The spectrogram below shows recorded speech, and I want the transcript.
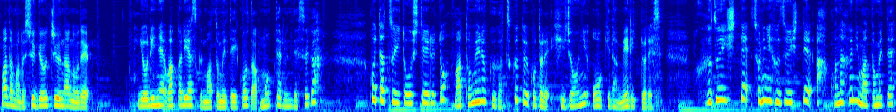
まだまだ修行中なのでよりね分かりやすくまとめていこうとは思ってるんですがこういったツイートをしているとまとめ力がつくということで非常に大きなメリットです。付随してそれに付随してあこんな風にまとめて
